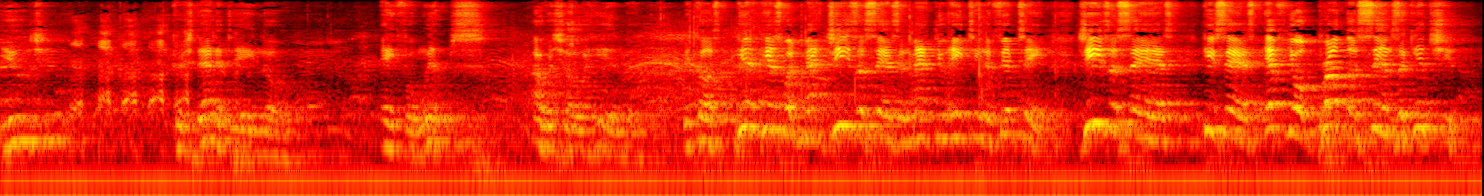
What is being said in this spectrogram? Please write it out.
use you. Christianity ain't no, ain't for wimps. I wish y'all were here. Man. Because here, here's what Matt, Jesus says in Matthew 18 and 15. Jesus says, He says, if your brother sins against you,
